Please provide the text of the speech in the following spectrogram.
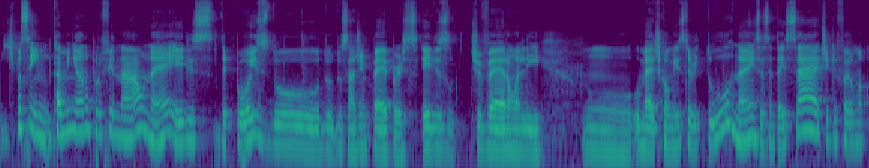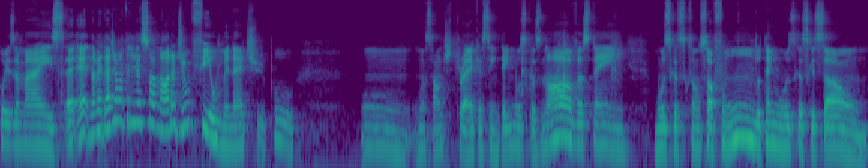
tipo assim, caminhando pro final, né? Eles depois do do, do Sgt. Peppers, eles tiveram ali no, o Magical Mystery Tour, né, em 67, que foi uma coisa mais. É, é- na verdade, é uma trilha sonora de um filme, né? Tipo. Um, uma soundtrack, assim. Tem músicas novas, tem músicas que são só fundo, tem músicas que são.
